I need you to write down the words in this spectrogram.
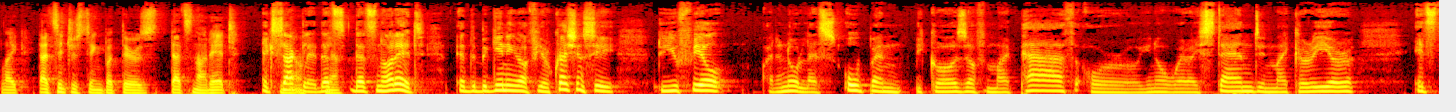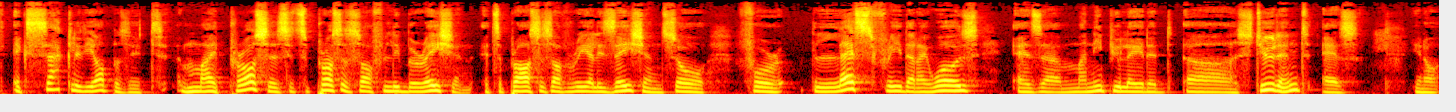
like that's interesting, but there's that's not it. Exactly. That's that's not it. At the beginning of your question, say, do you feel I don't know less open because of my path or you know where I stand in my career? It's exactly the opposite. My process, it's a process of liberation. It's a process of realization. So for the less free that I was as a manipulated uh, student, as you know,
